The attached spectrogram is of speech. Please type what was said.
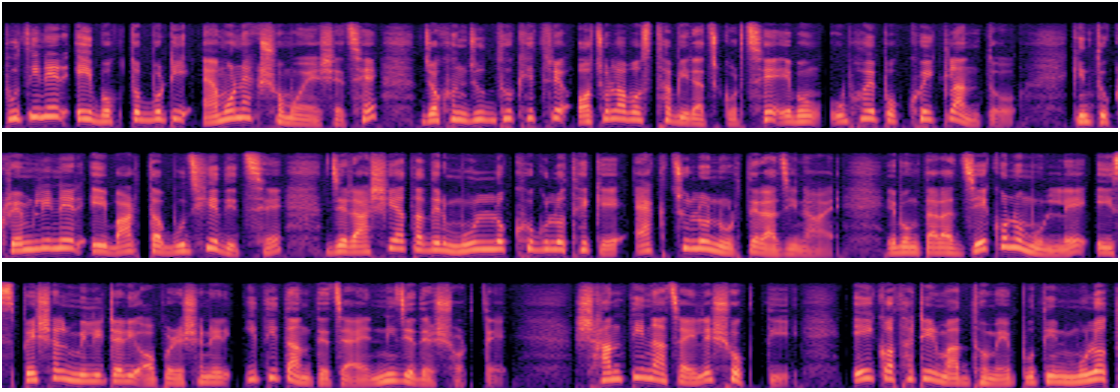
পুতিনের এই বক্তব্যটি এমন এক সময় এসেছে যখন যুদ্ধক্ষেত্রে অচলাবস্থা বিরাজ করছে এবং উভয় পক্ষই ক্লান্ত। কিন্তু ক্রেমলিনের এই বার্তা বুঝিয়ে দিচ্ছে যে রাশিয়া তাদের মূল লক্ষ্যগুলো থেকে এক চুলো নড়তে রাজি নয় এবং তারা যে কোনো মূল্যে এই স্পেশাল মিলিটারি অপারেশনের ইতি টানতে চায় নিজেদের শর্তে। শান্তি না চাইলে শক্তি। এই কথাটির মাধ্যমে পুতিন মূলত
